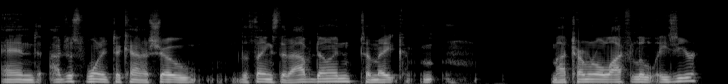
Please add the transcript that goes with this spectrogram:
and I just wanted to kind of show the things that I've done to make my terminal life a little easier.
